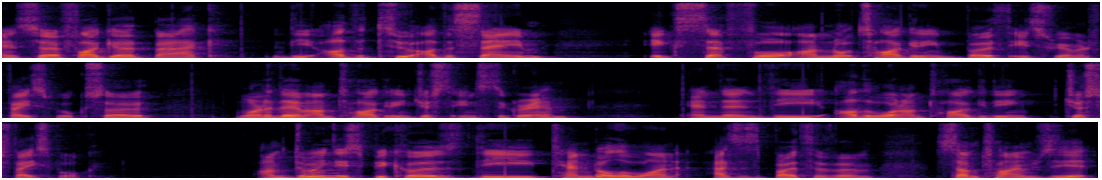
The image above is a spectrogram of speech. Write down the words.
And so if I go back, the other two are the same, except for I'm not targeting both Instagram and Facebook. So one of them I'm targeting just Instagram, and then the other one I'm targeting just Facebook. I'm doing this because the $10 one, as it's both of them, sometimes it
